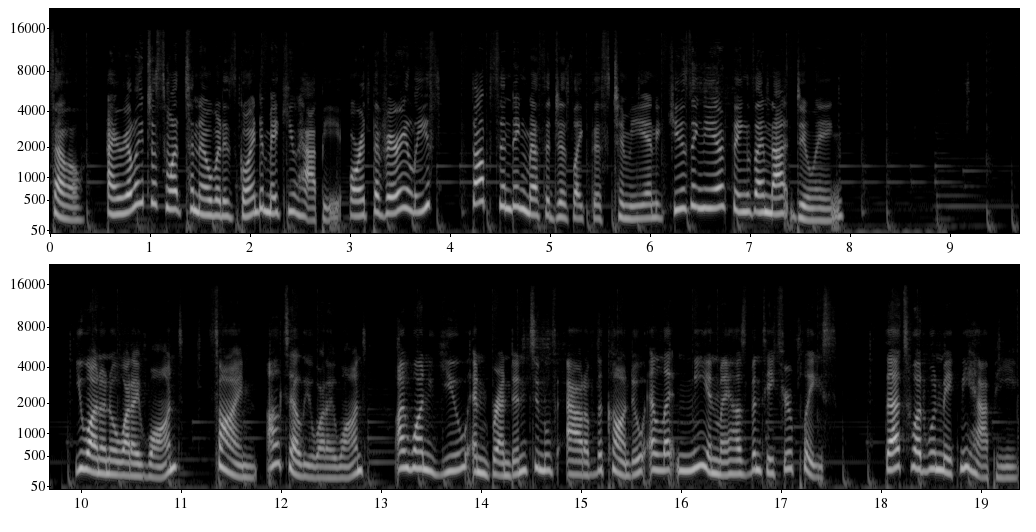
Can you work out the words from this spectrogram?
So, I really just want to know what is going to make you happy, or at the very least, Stop sending messages like this to me and accusing me of things I'm not doing. You want to know what I want? Fine, I'll tell you what I want. I want you and Brendan to move out of the condo and let me and my husband take your place. That's what would make me happy.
